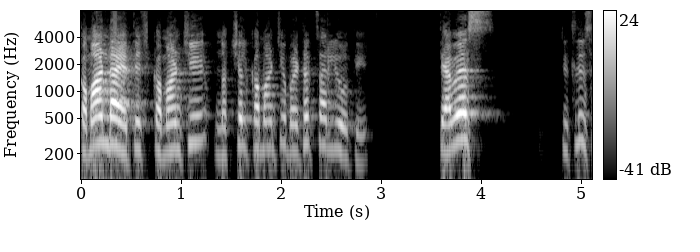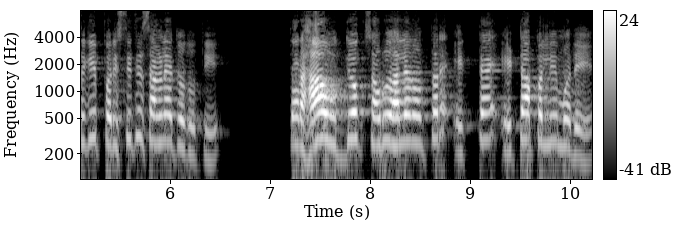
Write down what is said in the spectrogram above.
कमांड आहे त्याची कमांडची नक्षल कमांडची बैठक चालली होती. त्यावेळेस तिथली सगळी परिस्थिती सांगण्यात येत होती. तर हा उद्योग चालू झाल्यानंतर एकट्या एटापल्लीमध्ये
